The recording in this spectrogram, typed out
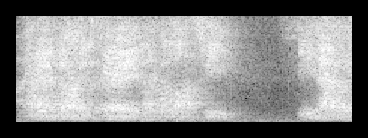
I have gone astray like a lost sheep. Out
